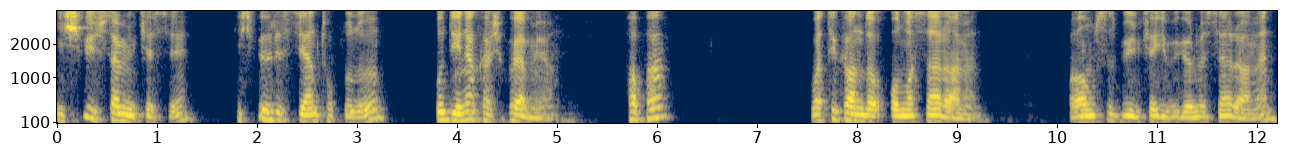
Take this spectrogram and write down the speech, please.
Hiçbir İslam ülkesi, hiçbir Hristiyan topluluğu bu dine karşı koyamıyor. Papa Vatikan'da olmasına rağmen, bağımsız bir ülke gibi görmesine rağmen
